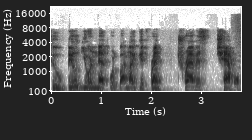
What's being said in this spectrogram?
to Build Your Network by my good friend Travis Chappell.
